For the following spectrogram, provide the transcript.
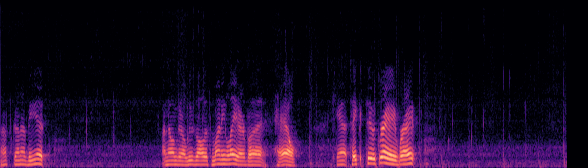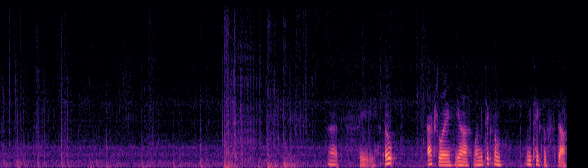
That's gonna be it. I know I'm gonna lose all this money later, but hell, can't take it to the grave, right? Let's see. Oh, actually, yeah. Let me take some. Let me take some stuff.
